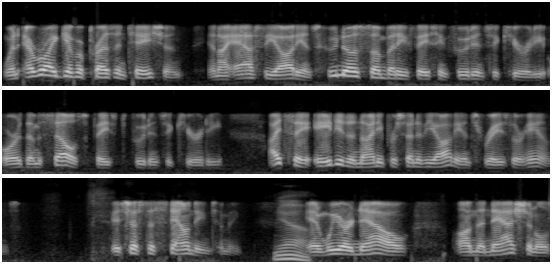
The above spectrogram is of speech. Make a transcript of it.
Whenever I give a presentation and I ask the audience who knows somebody facing food insecurity or themselves faced food insecurity, I'd say 80 to 90% of the audience raise their hands. It's just astounding to me. Yeah. And we are now on the national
